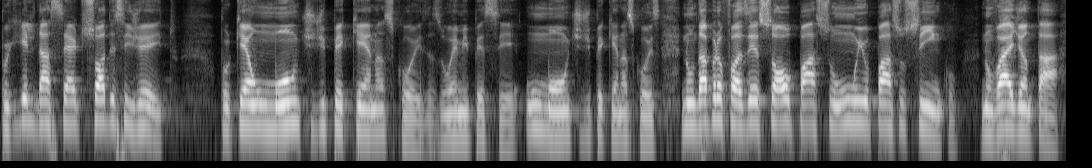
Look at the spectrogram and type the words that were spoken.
Por que ele dá certo só desse jeito? Porque é um monte de pequenas coisas, o MPC, um monte de pequenas coisas. Não dá para eu fazer só o passo 1 e o passo 5. Não vai adiantar.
